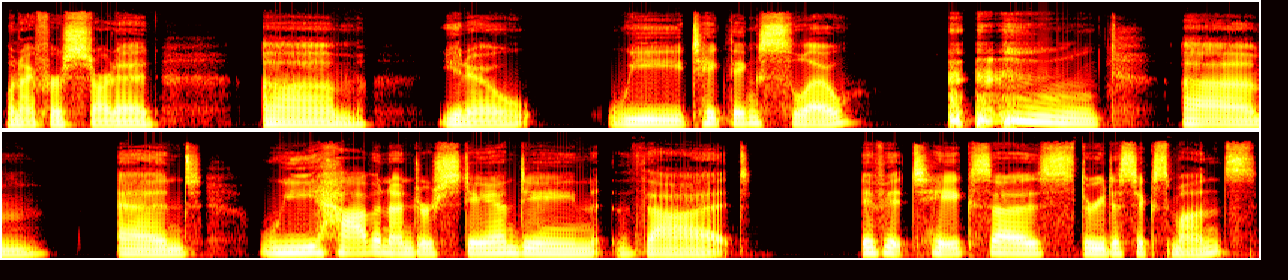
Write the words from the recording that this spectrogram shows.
when I first started? Um you know we take things slow. Um and we have an understanding that if it takes us three to six months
